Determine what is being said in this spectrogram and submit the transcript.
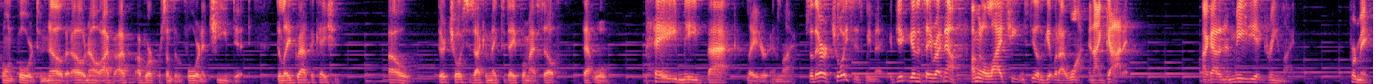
going forward to know that, oh, no, I've, I've, I've worked for something before and achieved it. Delayed gratification. Oh, there are choices I can make today for myself that will pay me back later in life. So there are choices we make. If you're going to say right now, I'm going to lie, cheat, and steal to get what I want, and I got it, I got an immediate green light for me.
